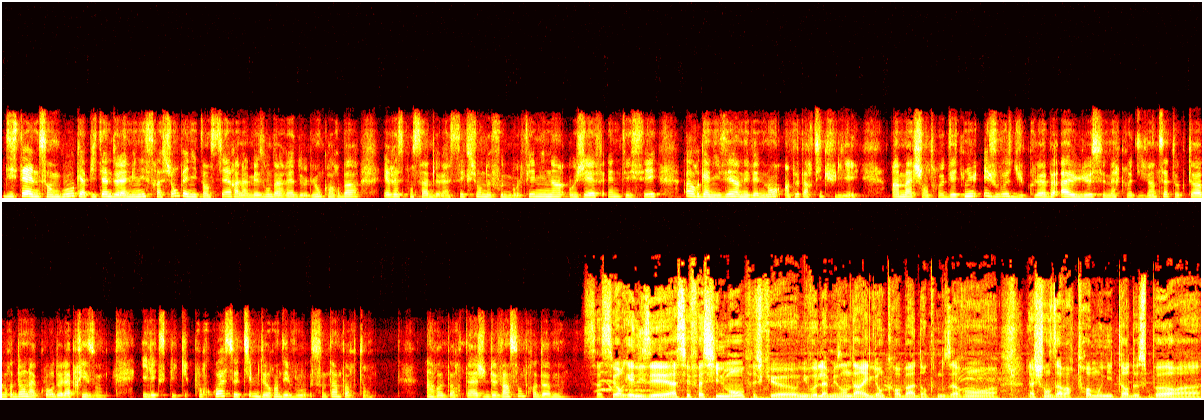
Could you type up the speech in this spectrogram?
Dista Nsangou, capitaine de l'administration pénitentiaire à la maison d'arrêt de Lyon-Corba et responsable de la section de football féminin au GF-NTC, a organisé un événement un peu particulier. Un match entre détenus et joueuses du club a eu lieu ce mercredi 27 octobre dans la cour de la prison. Il explique pourquoi ce type de rendez-vous sont importants. Un reportage de Vincent Prodhomme. Ça s'est organisé assez facilement parce que euh, au niveau de la maison d'arrêt Lyon-Corba, nous avons euh, la chance d'avoir trois moniteurs de sport euh,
